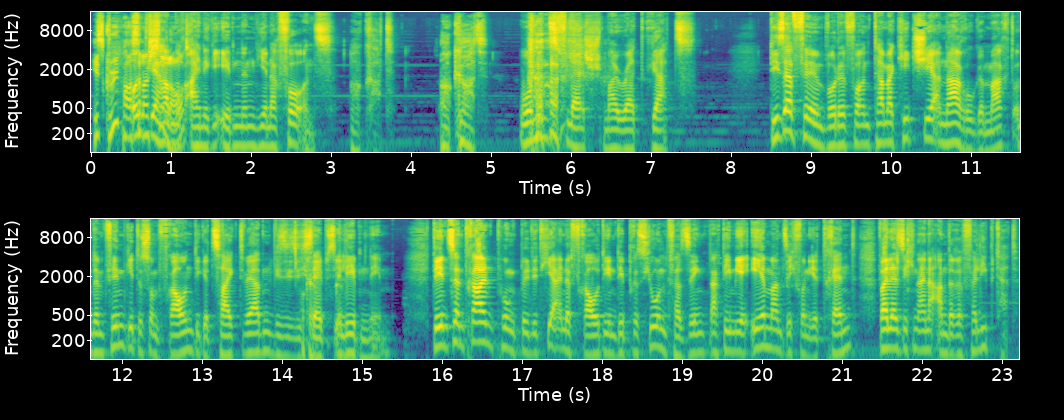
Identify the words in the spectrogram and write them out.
Ist Creephouse Und wir haben laut? noch einige Ebenen hier nach vor uns. Oh Gott. Oh Gott. Woman's Flesh, My Red Guts. Dieser Film wurde von Tamakichi Anaru gemacht und im Film geht es um Frauen, die gezeigt werden, wie sie sich Okay. selbst ihr Leben nehmen. Den zentralen Punkt bildet hier eine Frau, die in Depressionen versinkt, nachdem ihr Ehemann sich von ihr trennt, weil er sich in eine andere verliebt hat.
